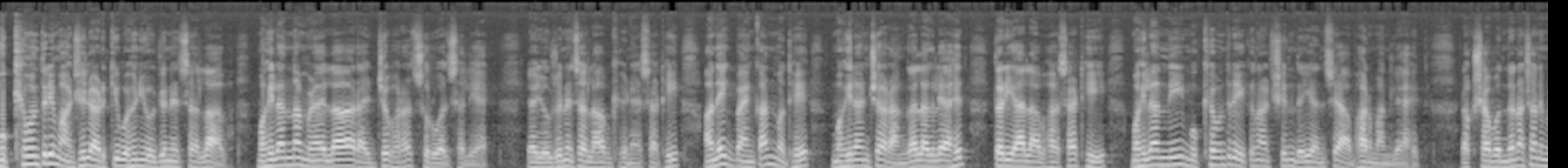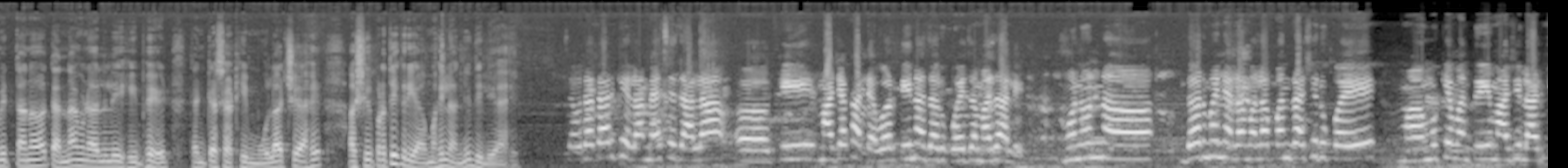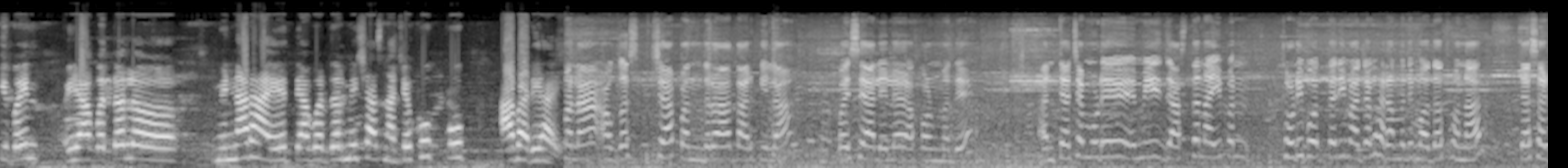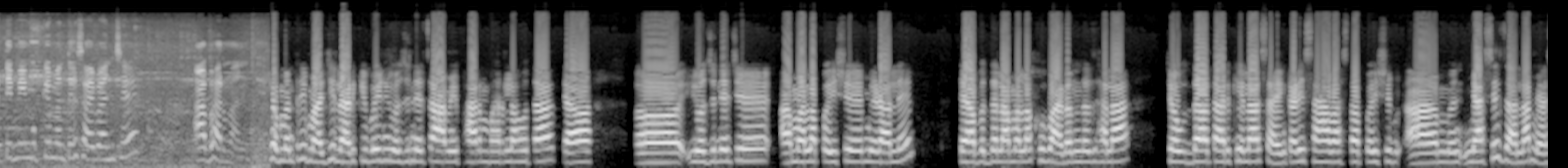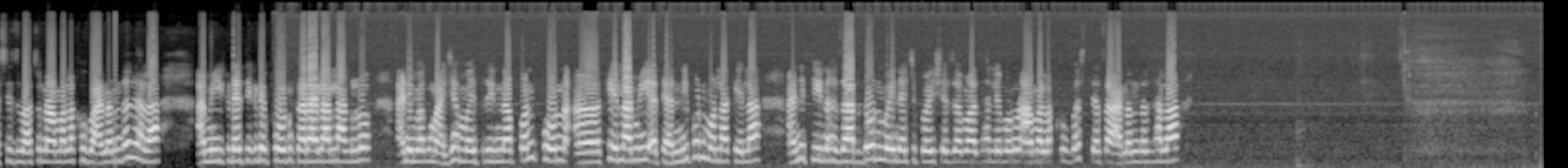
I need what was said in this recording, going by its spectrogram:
मुख्यमंत्री माझी लाडकी बहीण योजनेचा लाभ महिलांना मिळायला राज्यभरात सुरुवात झाली आहे. या योजनेचा लाभ घेण्यासाठी अनेक बँकांमध्ये महिलांच्या रांगा लागल्या आहेत. तर या लाभासाठी महिलांनी मुख्यमंत्री एकनाथ शिंदे यांचे आभार मानले आहेत. रक्षाबंधनाच्या निमित्तानं त्यांना मिळालेली ही भेट त्यांच्यासाठी मोलाची आहे अशी प्रतिक्रिया महिलांनी दिली आहे. चौदा तारखेला मेसेज आला की माझ्या खात्यावर तीन हजार रुपये जमा झाले. म्हणून दर महिन्याला मला पंधराशे रुपये मुख्यमंत्री माझी लाडकी बहीण याबद्दल मिळणार आहे त्याबद्दल मी शासनाचे खूप खूप आभारी आहे. मला ऑगस्टच्या पंधरा तारखेला पैसे आलेले अकाउंटमध्ये. आणि त्याच्यामुळे मी जास्त नाही पण थोडी बहुत तरी माझ्या घरामध्ये मदत होणार. त्यासाठी मी मुख्यमंत्री साहेबांचे आभार मानते. मुख्यमंत्री माझी लाडकी बहीण योजनेचा आम्ही फॉर्म भरला होता. त्या योजनेचे आम्हाला पैसे मिळाले. त्याबद्दल आम्हाला खूप आनंद झाला. चौदा तारखेला सायंकाळी सहा वाजता पैसे मॅसेज आला. मॅसेज वाचून आम्हाला खूप आनंद झाला. आम्ही इकडे तिकडे फोन करायला लागलो आणि मग माझ्या मैत्रिणींना पण फोन केला मी. त्यांनी पण मला केला आणि तीन हजार दोन महिन्याचे पैसे जमा झाले म्हणून आम्हाला खूपच त्याचा आनंद झाला.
